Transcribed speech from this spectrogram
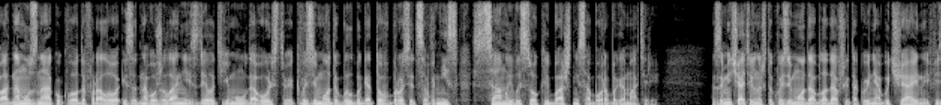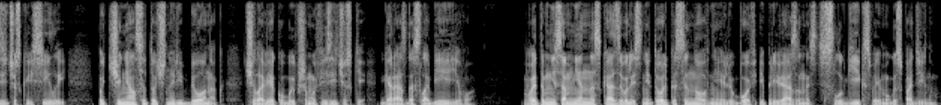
По одному знаку Клода Фроло из одного желания сделать ему удовольствие, Квазимода был бы готов броситься вниз с самой высокой башни собора Богоматери. Замечательно, что Квазимода, обладавший такой необычайной физической силой, подчинялся точно ребенок, человеку, бывшему физически, гораздо слабее его. В этом, несомненно, сказывались не только сыновняя любовь и привязанность слуги к своему господину,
